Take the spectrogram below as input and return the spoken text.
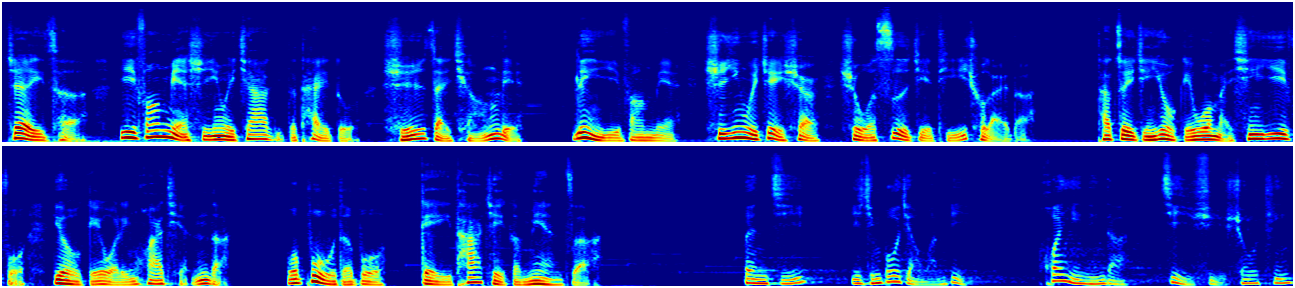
这一次，一方面是因为家里的态度实在强烈，另一方面是因为这事儿是我四姐提出来的。她最近又给我买新衣服，又给我零花钱的，我不得不。给他这个面子。本集已经播讲完毕，欢迎您的继续收听。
